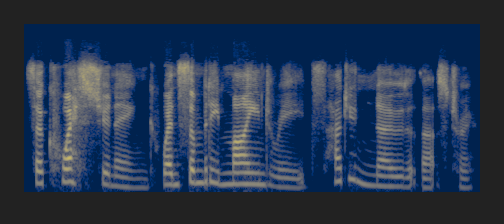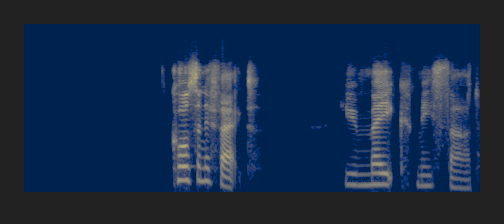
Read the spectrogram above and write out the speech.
So questioning when somebody mind reads, how do you know that that's true? Cause and effect. You make me sad.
